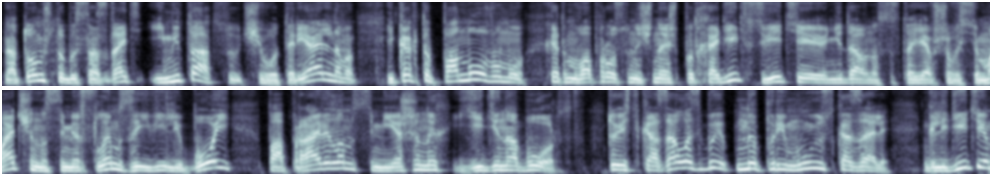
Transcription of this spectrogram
на том, чтобы создать имитацию чего-то реального. И как-то по-новому к этому вопросу начинаешь подходить. В свете недавно состоявшегося матча на SummerSlam заявили бой по правилам смешанных единоборств. То есть, казалось бы, напрямую сказали, глядите,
